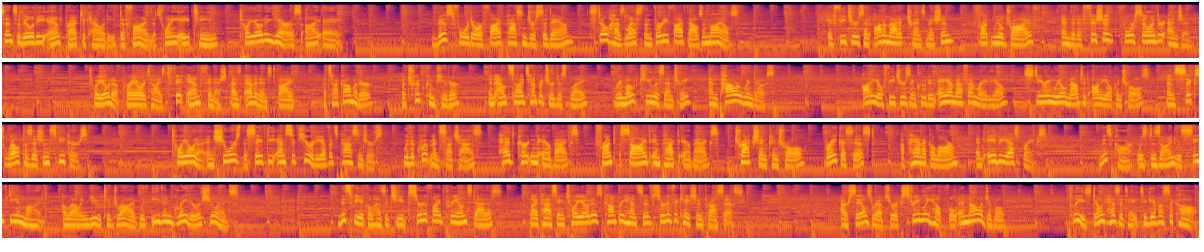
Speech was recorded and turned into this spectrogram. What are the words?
Sensibility and practicality define the 2018 Toyota Yaris IA. This four-door, five-passenger sedan still has less than 35,000 miles. It features an automatic transmission, front-wheel drive, and an efficient four-cylinder engine. Toyota prioritized fit and finish as evidenced by a tachometer, a trip computer, an outside temperature display, remote keyless entry, and power windows. Audio features include an AM-FM radio, steering wheel mounted audio controls, and six well-positioned speakers. Toyota ensures the safety and security of its passengers with equipment such as head curtain airbags, front side impact airbags, traction control, brake assist, a panic alarm, and ABS brakes. This car was designed with safety in mind, allowing you to drive with even greater assurance. This vehicle has achieved certified pre-owned status by passing Toyota's comprehensive certification process. Our sales reps are extremely helpful and knowledgeable. Please don't hesitate to give us a call.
